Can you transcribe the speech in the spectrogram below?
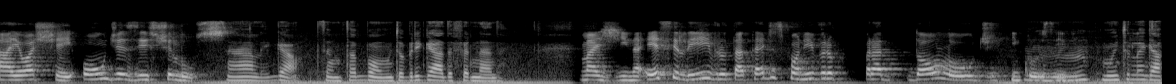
Ah, eu achei. Onde existe luz. Ah, legal. Então tá bom. Muito obrigada, Fernanda. Imagina, esse livro está até disponível para download, inclusive. Uhum, muito legal.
